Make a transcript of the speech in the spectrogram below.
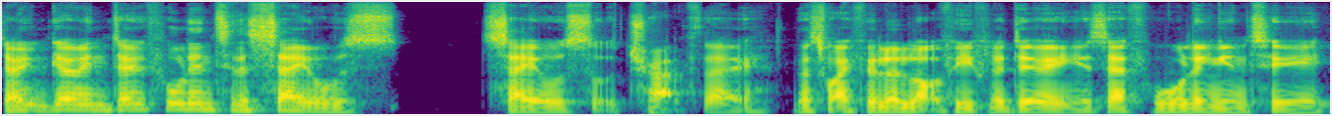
Don't go in. Don't fall into the sales sales sort of trap though. That's what I feel a lot of people are doing. Is they're falling into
